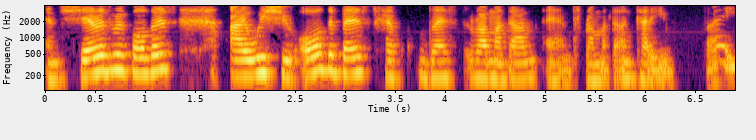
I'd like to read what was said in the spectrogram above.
and share it with others. I wish you all the best. Have blessed ramadan and Ramadan Kareem. Bye.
